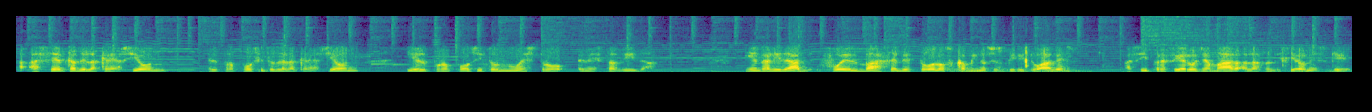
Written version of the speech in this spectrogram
acerca de la creación, el propósito de la creación y el propósito nuestro en esta vida. Y en realidad fue el base de todos los caminos espirituales así prefiero llamar a las religiones, que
